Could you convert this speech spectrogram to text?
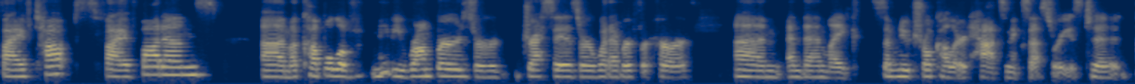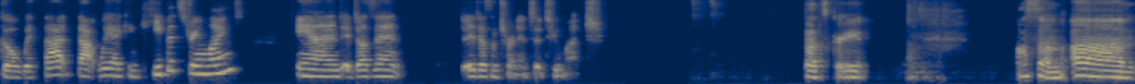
five tops, five bottoms, um, a couple of maybe rompers or dresses or whatever for her um, and then like some neutral colored hats and accessories to go with that. That way I can keep it streamlined and it doesn't it doesn't turn into too much. That's great. Awesome. Um,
